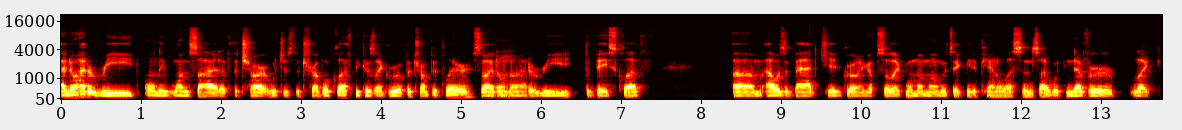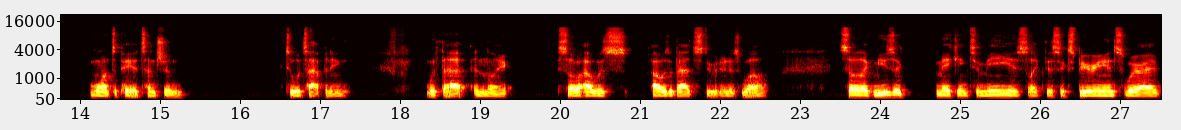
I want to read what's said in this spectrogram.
I know how to read only one side of the chart, which is the treble clef, because I grew up a trumpet player. So I don't know how to read the bass clef. Um, I was a bad kid growing up. So like when my mom would take me to piano lessons, I would never like want to pay attention to what's happening with that. And like, so I was, I was a bad student as well. So like music making to me is like this experience where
